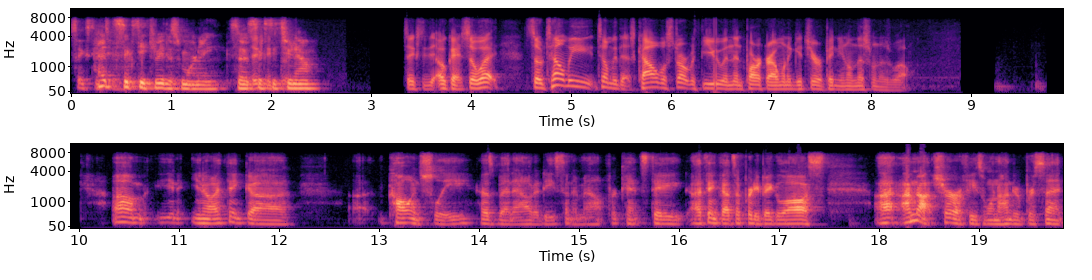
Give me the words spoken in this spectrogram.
62. I had 63 this morning, so it's 62 now. 60. Okay, so what? So tell me, tell me this. Kyle, we'll start with you, and then Parker. I want to get your opinion on this one as well. Um, you, you know, I think uh, uh, Collin Schlee has been out a decent amount for Kent State. I think that's a pretty big loss. I, am not sure if he's 100%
